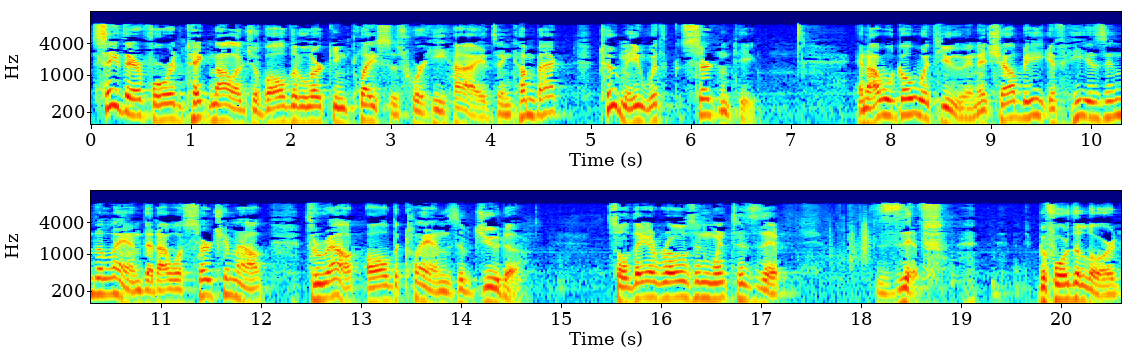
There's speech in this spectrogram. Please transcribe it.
See therefore and take knowledge of all the lurking places where he hides, and come back to me with certainty. And I will go with you, and it shall be, if he is in the land, that I will search him out throughout all the clans of Judah. So they arose and went to Ziph, Ziph, before the Lord.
